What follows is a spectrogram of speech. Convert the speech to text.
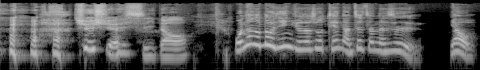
去学习的哦，我那个都已经觉得说天哪，这真的是要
